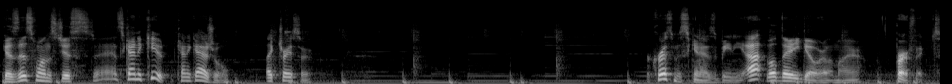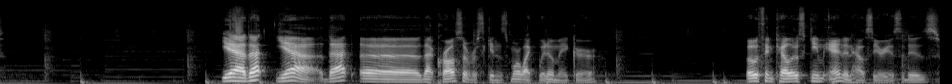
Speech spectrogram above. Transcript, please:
Because this one's just, eh, it's kind of cute, kind of casual, like Tracer. Her Christmas skin has a beanie. Ah, well, there you go, Erlenmeyer. Perfect. Yeah, that, yeah, that, uh, that crossover skin is more like Widowmaker. Both in color scheme and in how serious it is.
